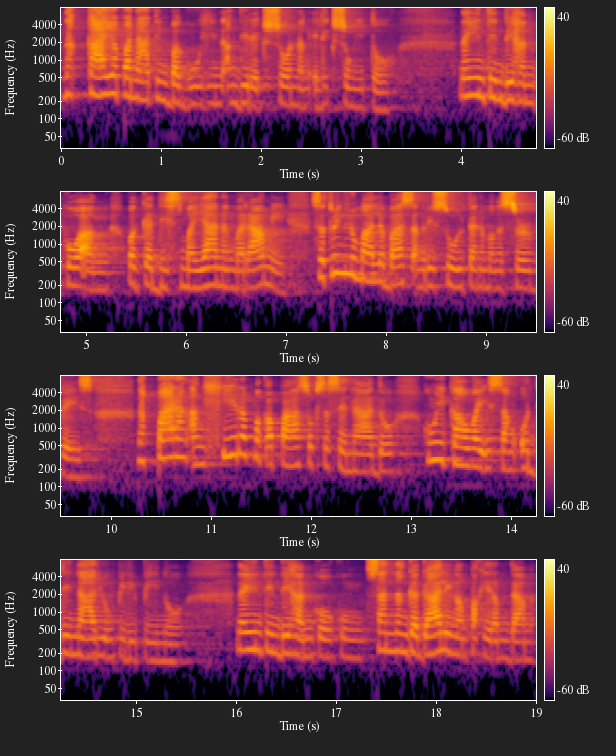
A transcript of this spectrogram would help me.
na kaya pa nating baguhin ang direksyon ng eleksyong ito Naiintindihan ko ang pagkadismaya ng marami sa tuwing lumalabas ang resulta ng mga surveys na parang ang hirap makapasok sa Senado kung ikaw ay isang ordinaryong Pilipino. Naiintindihan ko kung saan nanggagaling ang pakiramdam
